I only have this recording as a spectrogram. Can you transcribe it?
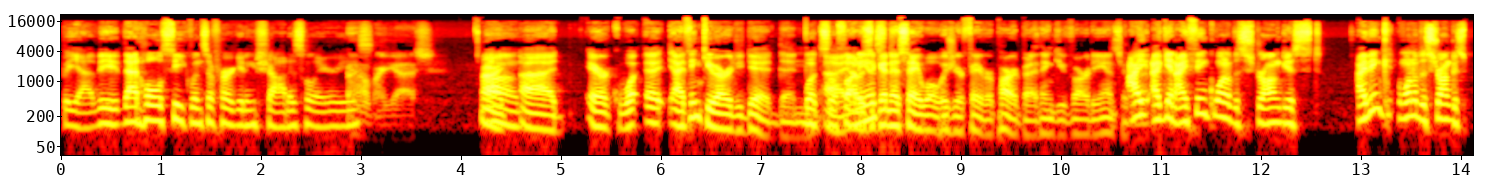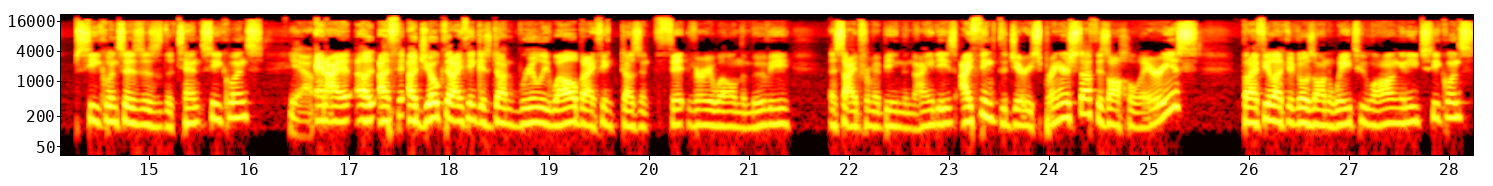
But yeah, the that whole sequence of her getting shot is hilarious. Oh my gosh. all right, Um, uh, Eric. What uh, I think you already did. Then What's the Uh, I was going to say what was your favorite part, but I think you've already answered. I again, I think one of the strongest. I think one of the strongest sequences is the tent sequence, yeah, and I a, a, th- a joke that I think is done really well, but I think doesn't fit very well in the movie. Aside from it being the '90s, I think the Jerry Springer stuff is all hilarious, but I feel like it goes on way too long in each sequence,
